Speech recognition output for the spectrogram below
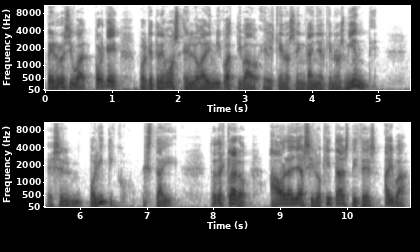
pero no es igual. ¿Por qué? Porque tenemos el logarítmico activado, el que nos engaña, el que nos miente. Es el político, está ahí. Entonces, claro, ahora ya si lo quitas, dices, ahí va,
